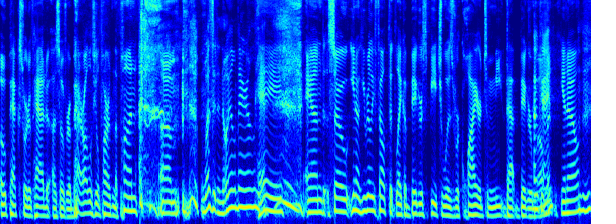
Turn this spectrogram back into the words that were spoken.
opec sort of had us over a barrel if you'll pardon the pun. Was it an oil barrel? hey. And so you know he really felt that like a bigger speech was required to meet that bigger moment you know?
